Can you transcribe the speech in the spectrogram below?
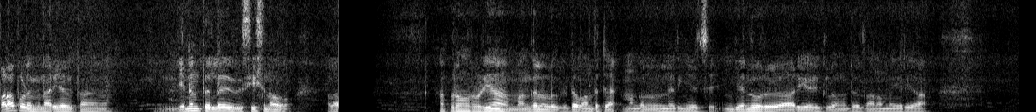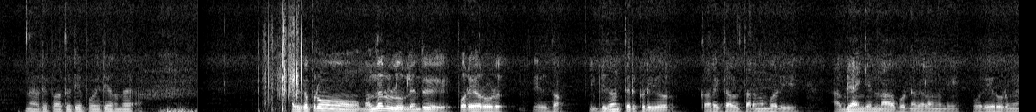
பலாப்பழம் இங்கே நிறையா விற்றாங்க என்னன்னு தெரில இது சீசனோ அப்புறம் ஒரு வழியாக மங்களூர்கிட்ட வந்துட்டேன். மங்களூர் நெருங்கியாச்சு. இங்கேருந்து ஒரு ஆறு ஏழு கிலோமீட்டர் தான் நம்ம ஏரியா. நான் அப்படியே பார்த்துக்கிட்டே போயிட்டே இருந்தேன். அதுக்கப்புறம் மங்கநல்லூர்லேருந்து பொறையா ரோடு இதுதான். இப்படி தான் திருக்கடையூர் காரைக்கால் தரங்கம்பாடி அப்படியே அங்கேருந்து நாகப்பட்டினம் வேளாங்கண்ணி ஒரே ரோடுங்க.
